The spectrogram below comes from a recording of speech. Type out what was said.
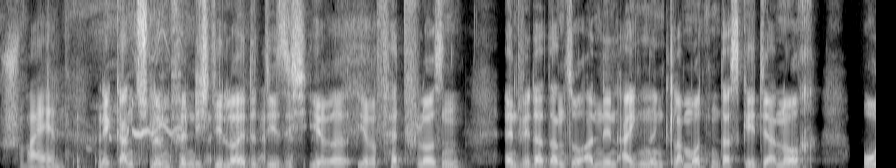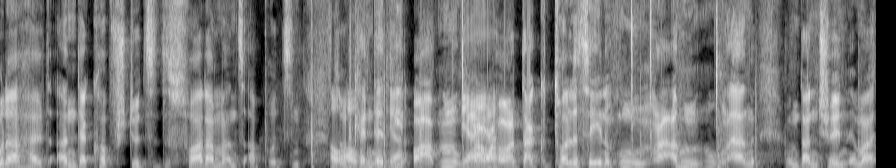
Schwein. Nee, ganz schlimm finde ich die Leute, die sich ihre, ihre Fettflossen entweder dann so an den eigenen Klamotten, das geht ja noch, oder halt an der Kopfstütze des Vordermanns abputzen. Oh, so kennt ihr die? ja. Oh, mm, Ja, ja. oh, da, tolle Szene. Mm, ah, mm, ah, und dann schön immer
